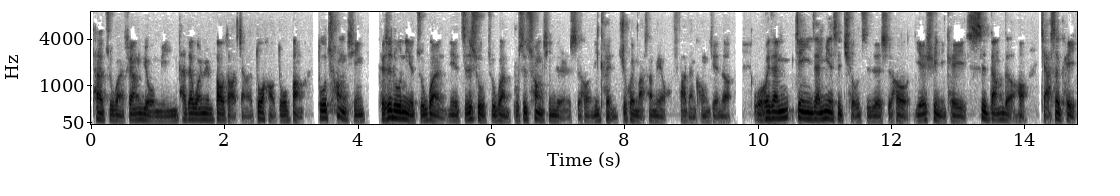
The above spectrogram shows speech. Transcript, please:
他的主管非常有名，他在外面报道讲的多好多棒多创新，可是如果你的主管、你的直属主管不是创新的人的时候，你可能就会马上没有发展空间了。我会在建议在面试求职的时候，也许你可以适当的哈，假设可以，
